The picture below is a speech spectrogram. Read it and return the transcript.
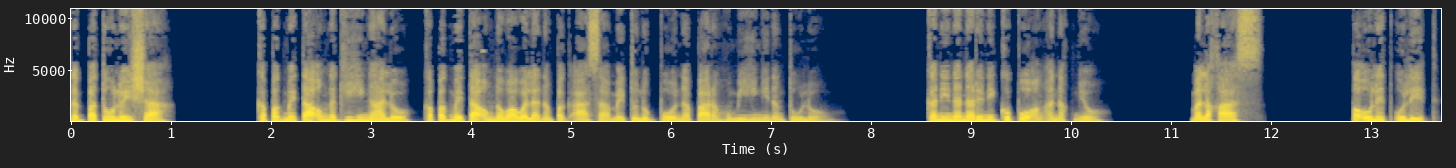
Nagpatuloy siya. Kapag may taong naghihingalo, kapag may taong nawawala ng pag-asa, may tunog po na parang humihingi ng tulong. Kanina narinig ko po ang anak nyo. Malakas. Paulit-ulit.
